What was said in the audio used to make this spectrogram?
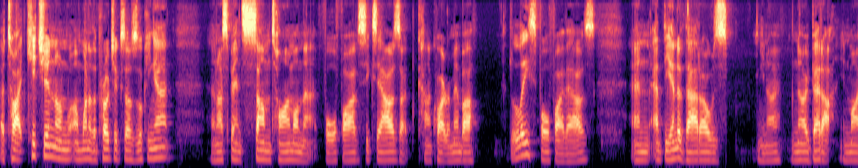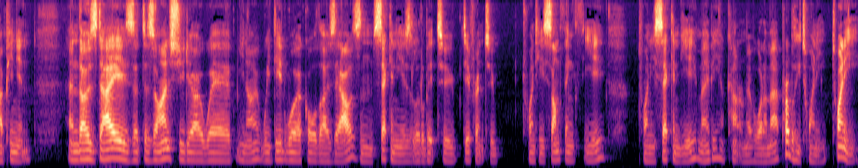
a tight kitchen on, on one of the projects I was looking at. And I spent some time on that four, five, six hours. I can't quite remember, at least four five hours. And at the end of that, I was, you know, no better, in my opinion. And those days at Design Studio where, you know, we did work all those hours, and second year is a little bit too different to 20 something year, 22nd year, maybe. I can't remember what I'm at. Probably 20, 20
